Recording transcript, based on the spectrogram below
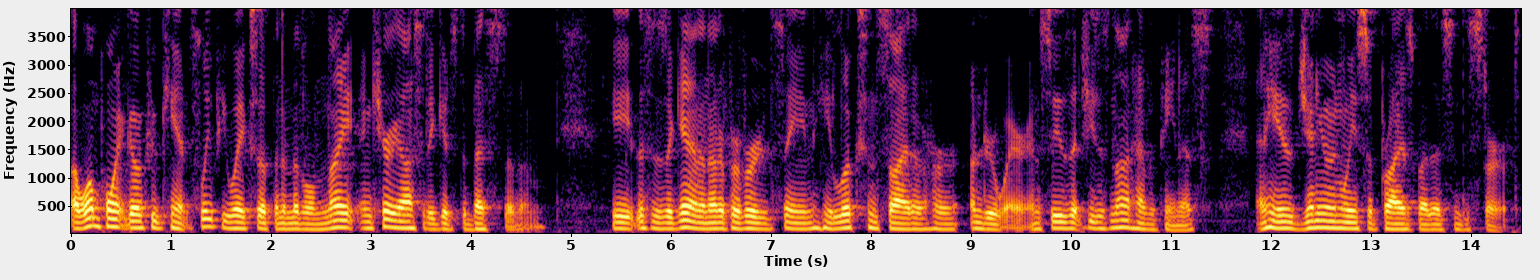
At one point, Goku can't sleep. He wakes up in the middle of the night, and curiosity gets the best of him. He, this is again another perverted scene. He looks inside of her underwear and sees that she does not have a penis, and he is genuinely surprised by this and disturbed.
